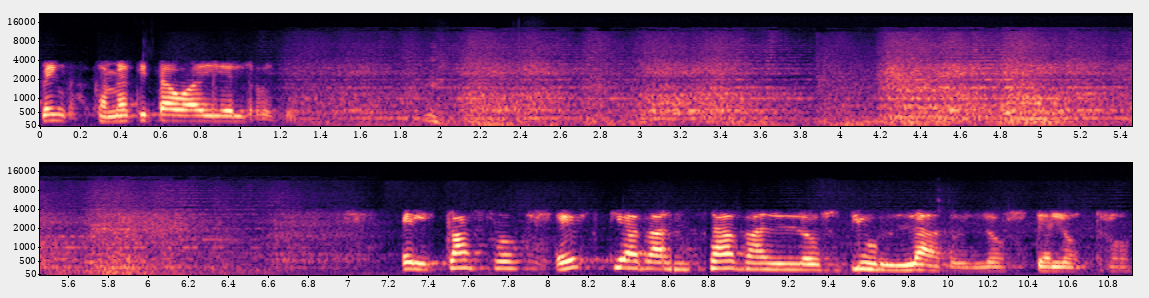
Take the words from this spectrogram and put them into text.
venga, que me ha quitado ahí el rollo. El caso es que avanzaban los de un lado y los del otro.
